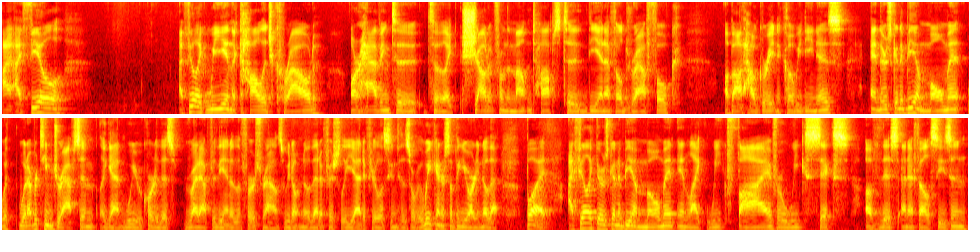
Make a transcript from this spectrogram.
I, I feel I feel like we in the college crowd are having to to like shout it from the mountaintops to the NFL draft folk about how great Nakobe Dean is. And there's going to be a moment with whatever team drafts him. Again, we recorded this right after the end of the first round, so we don't know that officially yet. If you're listening to this over the weekend or something, you already know that. But I feel like there's going to be a moment in like week five or week six of this NFL season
